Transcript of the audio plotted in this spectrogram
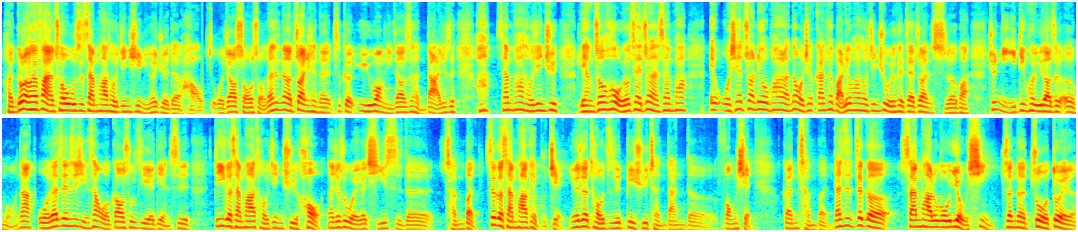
很多人会犯的错误是三趴投进去，你会觉得好，我就要收手，但是那个赚钱的这个。欲望你知道是很大，就是啊，三趴投进去，两周后我又再赚了三趴，诶，我现在赚六趴了，那我就干脆把六趴投进去，我就可以再赚十二趴。就你一定会遇到这个恶魔。那我在这件事情上，我告诉自己的点是，第一个三趴投进去后，那就是我一个起始的成本，这个三趴可以不见，因为这投资必须承担的风险跟成本。但是这个三趴如果我有幸真的做对了，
